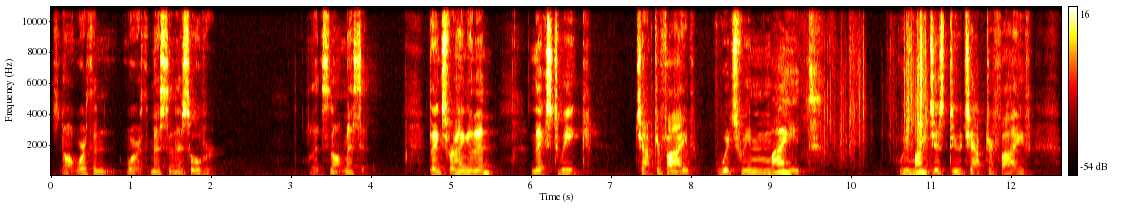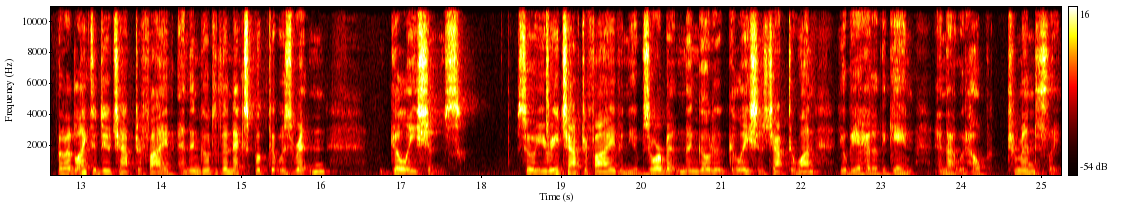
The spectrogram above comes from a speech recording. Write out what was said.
it's not worth an, worth missing. It's over. Let's not miss it. Thanks for hanging in. Next week, chapter five, which we might we might just do chapter five, but I'd like to do chapter five and then go to the next book that was written, Galatians. So you read chapter five and you absorb it and then go to Galatians chapter one, you'll be ahead of the game, and that would help tremendously.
